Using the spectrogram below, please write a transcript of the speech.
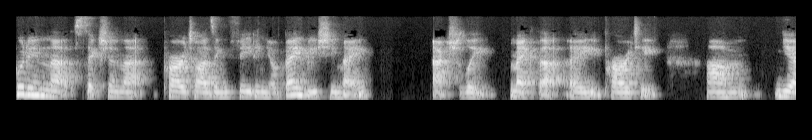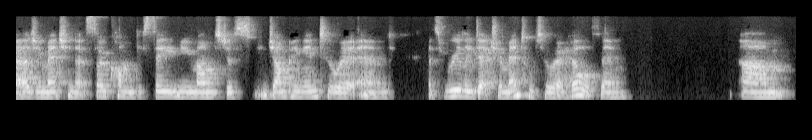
put in that section that prioritizing feeding your baby, she may actually make that a priority um, yeah, as you mentioned, it's so common to see new mums just jumping into it, and it's really detrimental to her health. And um,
